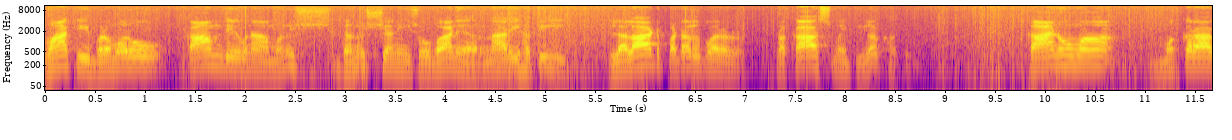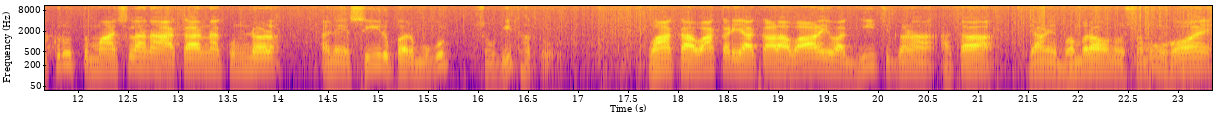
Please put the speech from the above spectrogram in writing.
વાંકી ભ્રમરો કામદેવના મનુષ્ય ધનુષ્યની શોભાને હરનારી હતી. લલાટ પટલ પર પ્રકાશમય તિલક હતું. કાનોમાં મકરાકૃત માછલાના આકારના કુંડળ અને શિર પર મુગુટ શોભિત હતો. વાંકા વાંકડિયા કાળા વાળ એવા ગીચ ગણા હતા. જાણે ભમરાઓનો સમૂહ હોય.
